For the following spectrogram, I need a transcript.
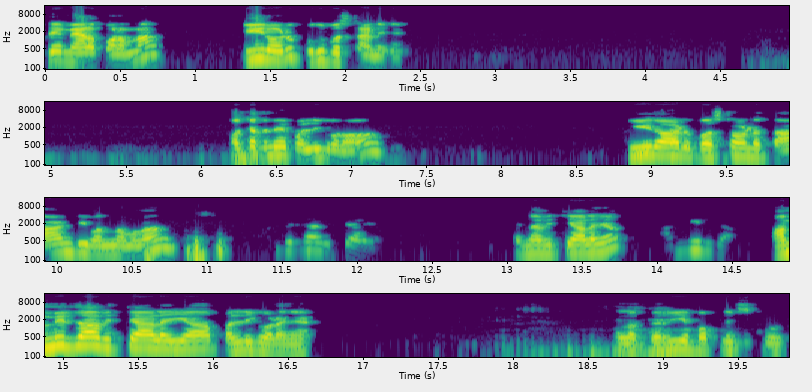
அப்படியே மேல போனோம்னா ஈரோடு புது பஸ் ஸ்டாண்டுங்க பக்கத்துலயே பள்ளிக்கூடம். ஈரோடு பஸ் ஸ்டாண்டை தாண்டி வந்தோம்னா என்ன வித்தியாலயம் அமிர்தா. வித்யாலயா பள்ளிக்கூடங்க. நல்ல பெரிய பப்ளிக் ஸ்கூல்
